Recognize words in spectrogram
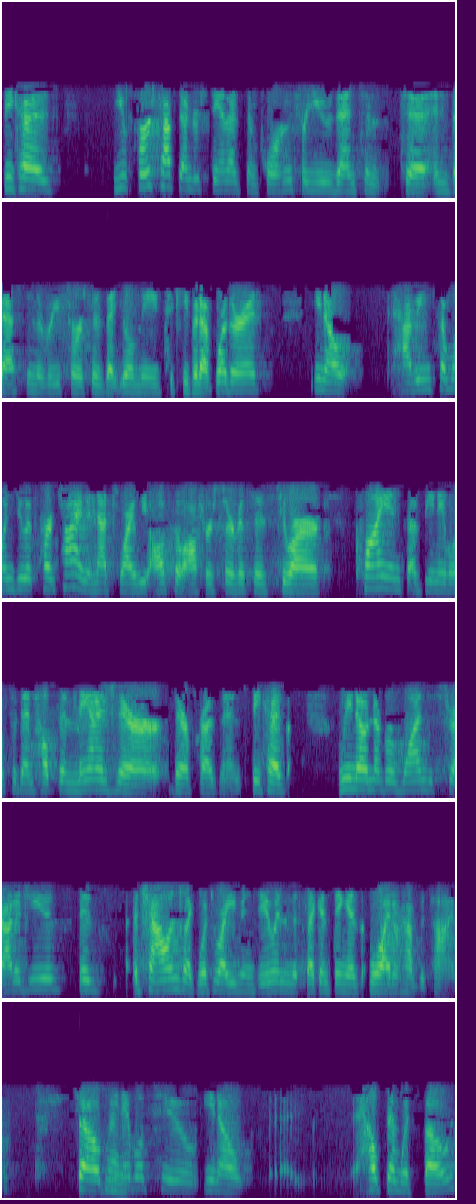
Because you first have to understand that it's important for you then to to invest in the resources that you'll need to keep it up whether it's you know having someone do it part time and that's why we also offer services to our clients of being able to then help them manage their their presence because we know number one the strategy is is a challenge like what do i even do and the second thing is well i don't have the time so being Right. able to you know help them with both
